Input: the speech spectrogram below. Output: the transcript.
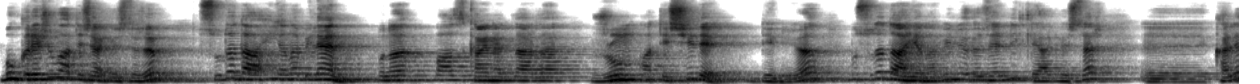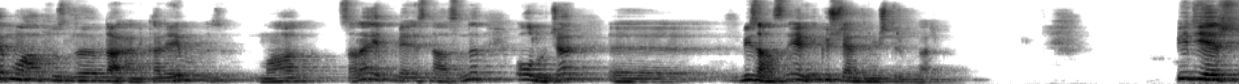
Bu Grejua ateşi arkadaşlarım suda dahi yanabilen buna bazı kaynaklarda Rum ateşi de deniyor. Bu suda dahi yanabiliyor. Özellikle arkadaşlar e, kale muhafızlığında yani kaleyi muhasara etme esnasında oldukça e, Bizans'ın elini güçlendirmiştir bunlar. Bir diğer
